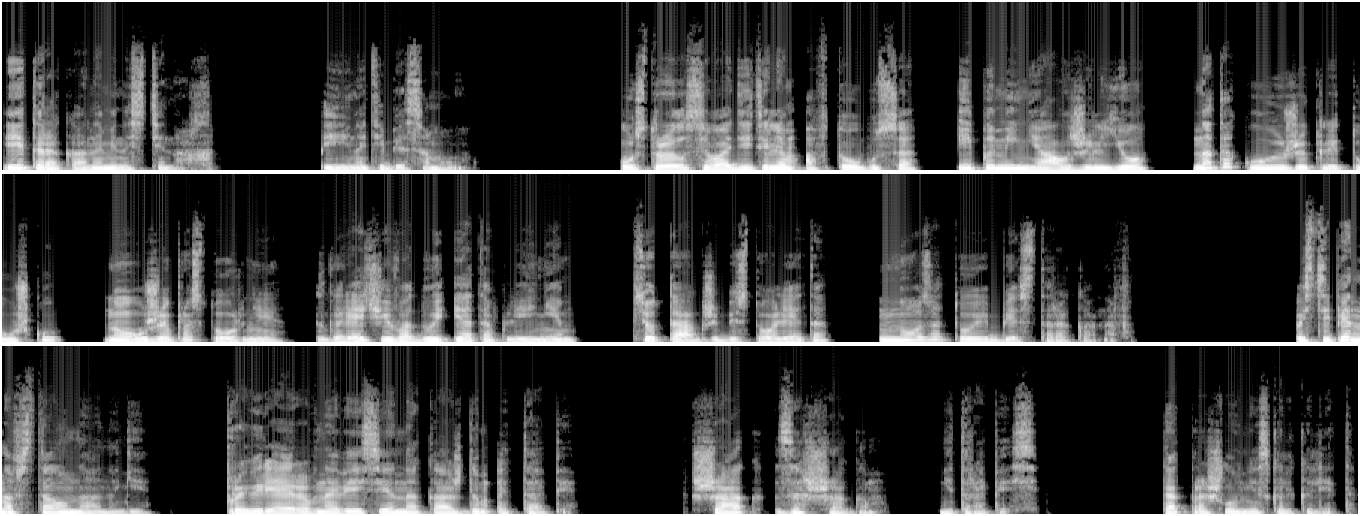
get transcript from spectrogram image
и тараканами на стенах. И на тебе самом. Устроился водителем автобуса и поменял жилье на такую же клетушку но уже просторнее, с горячей водой и отоплением, все так же без туалета, но зато и без тараканов. Постепенно встал на ноги, проверяя равновесие на каждом этапе. Шаг за шагом, не торопясь. Так прошло несколько лет.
